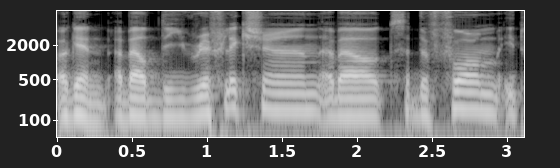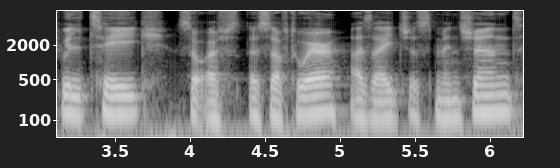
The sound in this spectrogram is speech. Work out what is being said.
again about the reflection about the form it will take so a, a software as i just mentioned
